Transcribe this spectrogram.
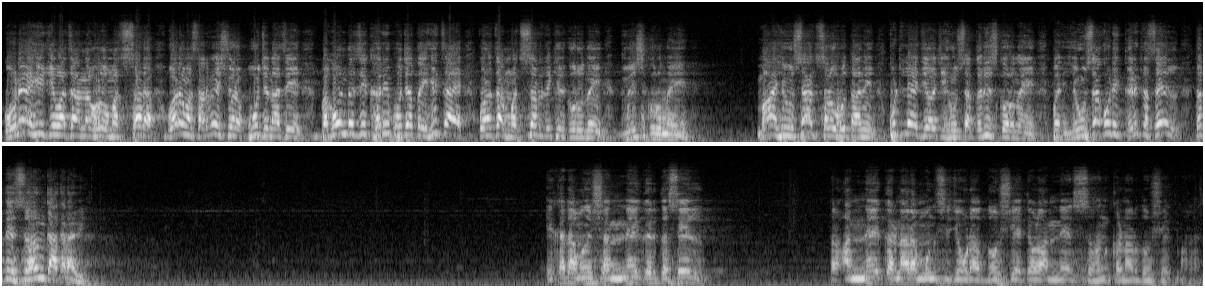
कोण्याही जीवाचा नघळू मत्सर वरम सर्वेश्वर पूजनाचे भगवंताची खरी पूजा तर हीच आहे. कोणाचा मत्सर देखील करू नये द्वेष करू नये. मा हिंसाच सर्व होताने कुठल्या जीवाची हिंसा कधीच करू नये. पण हिंसा कोणी करीत असेल तर ते सहन का करावी? एखादा मनुष्य अन्याय करीत असेल तर अन्याय करणारा मनुष्य जेवढा दोषी आहे तेवढा अन्याय सहन करणारा दोषी आहेत महाराज.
